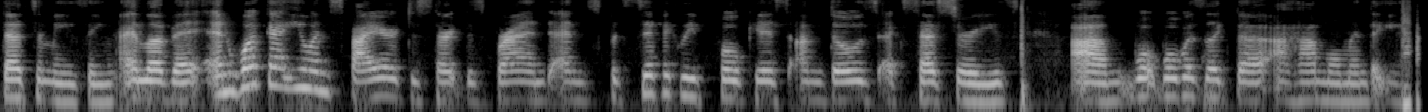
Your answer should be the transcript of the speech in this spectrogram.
That's amazing. I love it. And what got you inspired to start this brand and specifically focus on those accessories? Um, what what was like the aha moment that you had?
